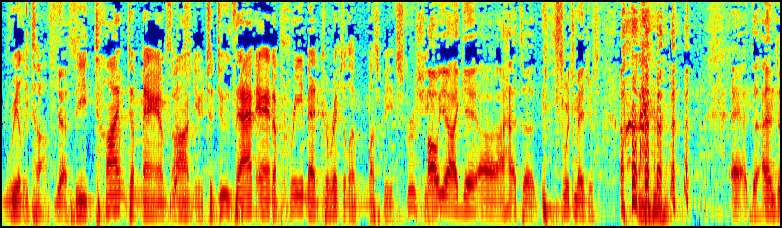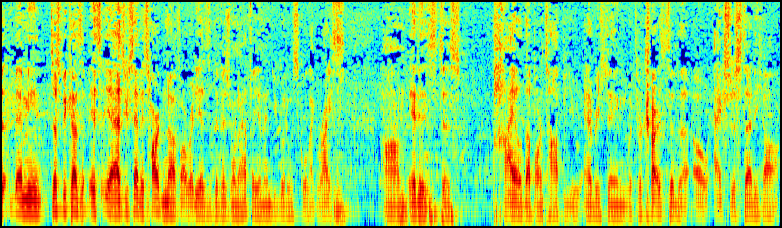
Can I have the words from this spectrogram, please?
really tough. Yes. The time demands Yes. on you to do that and a pre med curriculum must be excruciating. Oh yeah, I get. Uh, I had to switch majors. and, and I mean, just because it's yeah, as you said, it's hard enough already as a Division One athlete, and then you go to a school like Rice. Um, it is just piled up on top of you everything with regards to the oh extra study hall,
